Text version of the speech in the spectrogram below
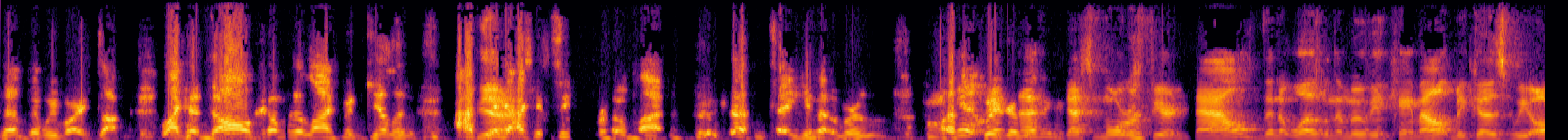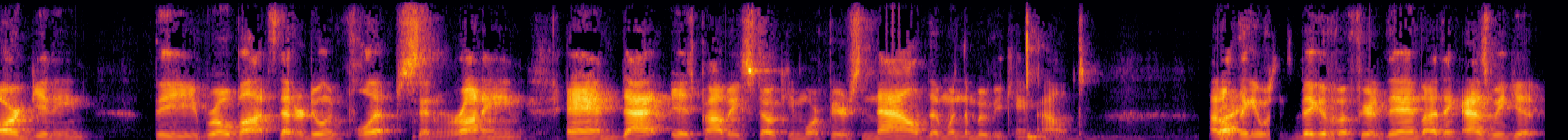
stuff that we've already talked. Like a doll coming to life and killing. I think I can see a robot taking over much well, quicker. I think that's more of a fear now than it was when the movie came out because we are getting the robots that are doing flips and running, and that is probably stoking more fears now than when the movie came out. I don't right. think it was as big of a fear then, but I think as we get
